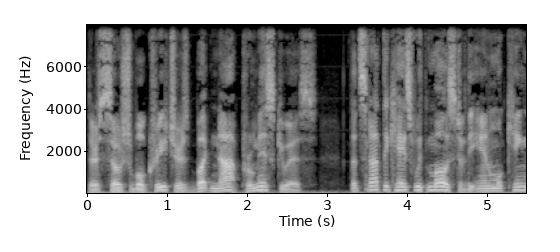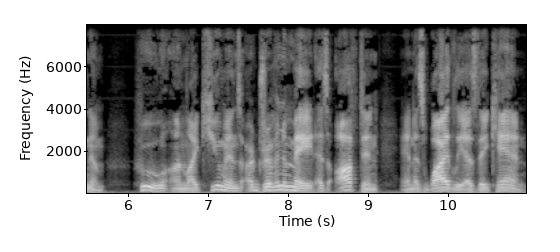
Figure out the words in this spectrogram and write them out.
They're sociable creatures, but not promiscuous. That's not the case with most of the animal kingdom, who, unlike humans, are driven to mate as often and as widely as they can.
